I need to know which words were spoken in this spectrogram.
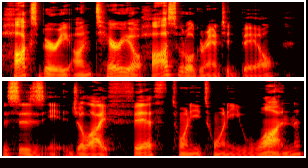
Hawkesbury, Ontario hospital granted bail. This is July 5th, 2021.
